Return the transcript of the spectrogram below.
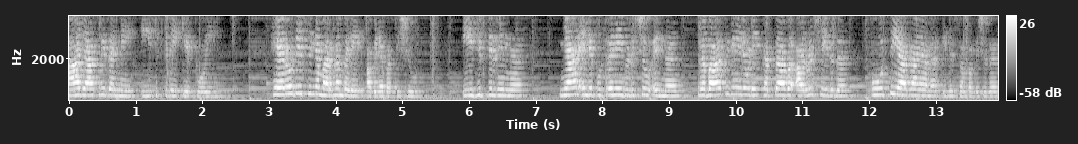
ആ രാത്രി തന്നെ ഈജിപ്തിലേക്ക് പോയി. ഹെറോദേസിന്റെ മരണം വരെ അവിടെ വസിച്ചു. ഈജിപ്തിൽ നിന്ന് ഞാൻ എന്റെ പുത്രനെ വിളിച്ചു എന്ന് പ്രവാചകനിലൂടെ കർത്താവ് അരുൾ ചെയ്തത് പൂർത്തിയാകാനാണ് ഇത് സംഭവിച്ചത്.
